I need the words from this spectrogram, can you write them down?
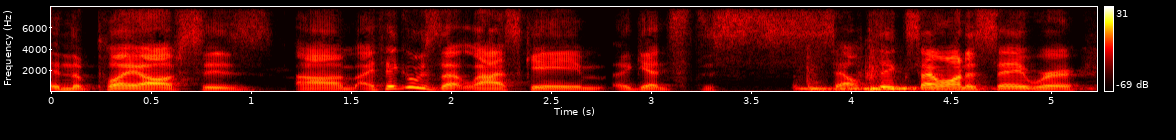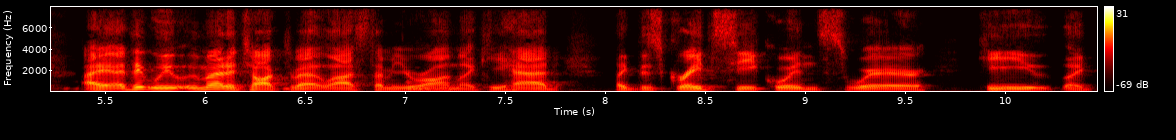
in the playoffs is um, I think it was that last game against the Celtics, I want to say, where I, I think we, we might have talked about it last time you were on. Like he had like this great sequence where he like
